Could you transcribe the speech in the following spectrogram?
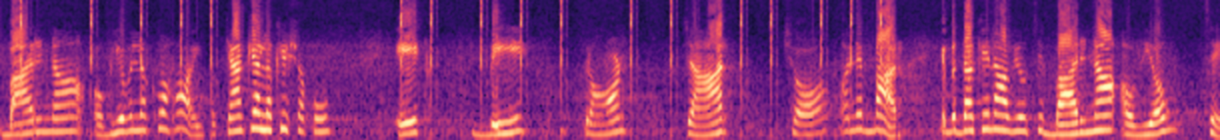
બારના અવયવ લખવા હોય, તો ક્યાં ક્યાં લખી શકું? એક, બે, ત્રણ, ચાર, છ અને બાર. એ બધા કેના અવયવ છે? બારના અવયવ છે.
